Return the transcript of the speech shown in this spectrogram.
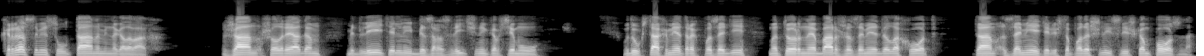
красными султанами на головах. Жан шел рядом, медлительный, безразличный ко всему. В двухстах метрах позади моторная баржа замедлила ход. Там заметили, что подошли слишком поздно.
